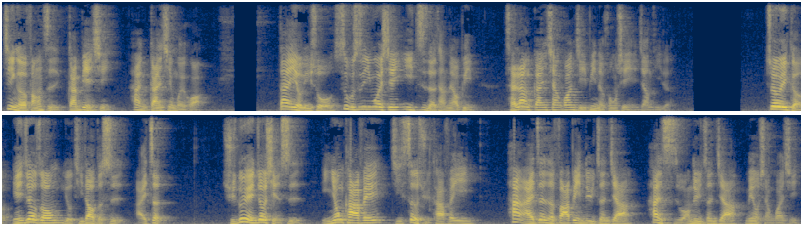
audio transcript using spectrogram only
进而防止肝变性和肝纤维化。但也有一说，是不是因为先抑制了糖尿病，才让肝相关疾病的风险也降低了？最后一个研究中有提到的是癌症，许多研究显示，饮用咖啡及摄取咖啡因和癌症的发病率增加和死亡率增加没有相关性。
